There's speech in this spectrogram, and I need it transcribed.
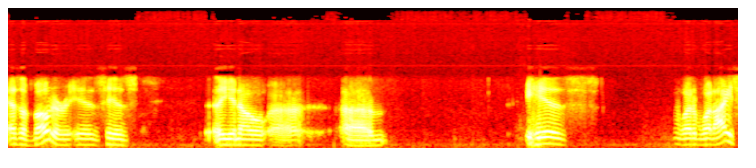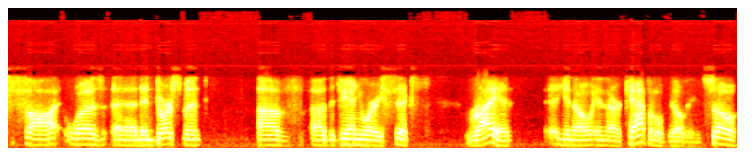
as a voter is his, uh, you know, uh, um, his, what, what I saw was an endorsement of uh, the January 6th riot you know, in our Capitol building. So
